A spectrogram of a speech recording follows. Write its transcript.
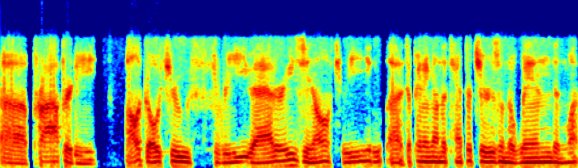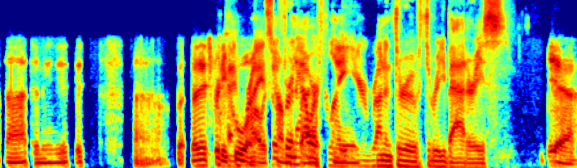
uh, property, I'll go through three batteries. You know, three uh, depending on the temperatures and the wind and whatnot. I mean, it, it uh, but but it's pretty okay, cool. Right. so for an hour flight, you're running through three batteries. Yeah,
